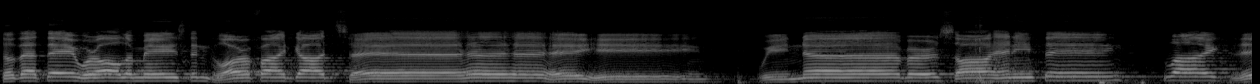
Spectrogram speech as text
so that they were all amazed and glorified God, saying, We never saw anything like this.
